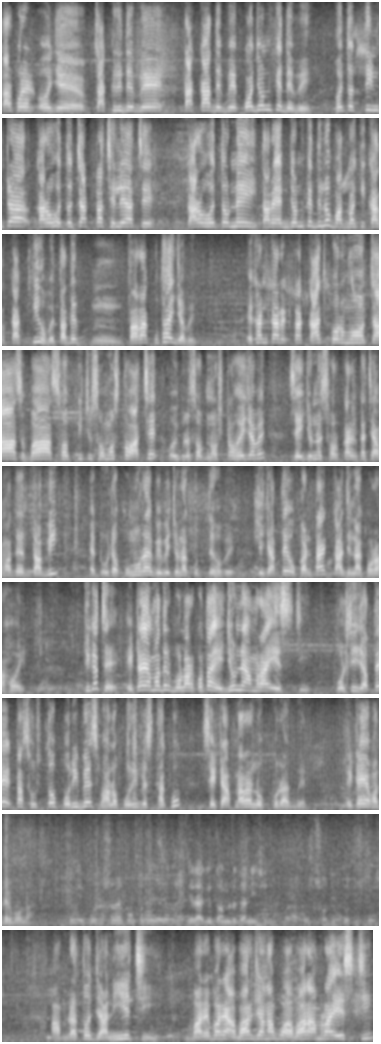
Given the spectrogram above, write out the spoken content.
তারপরে ওই যে চাকরি দেবে, টাকা দেবে, কজনকে দেবে? হয়তো তিনটা, কারও হয়তো চারটা ছেলে আছে, কারও হয়তো নেই, তারা একজনকে দিল বাদ বাকি কী হবে? তাদের তারা কোথায় যাবে? এখানকার একটা কাজকর্ম, চাষ বা সব কিছু সমস্ত আছে, ওইগুলো সব নষ্ট হয়ে যাবে। সেই জন্য সরকারের কাছে আমাদের দাবি একটু ওটা পুনরায় বিবেচনা করতে হবে, যে যাতে ওখানটায় কাজ না করা হয়। ঠিক আছে? এটাই আমাদের বলার কথা, এই জন্যে আমরা এসছি। বলছি যাতে একটা সুস্থ পরিবেশ ভালো পরিবেশ থাকুক সেটা আপনারা লক্ষ্য রাখবেন। এটাই আমাদের বলা। প্রশাসনের পক্ষ থেকে এর আগে তো আমরা জানিয়েছিলাম আমরা তো জানিয়েছি বারে বারে আবার জানাব আবার আমরা এসছি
